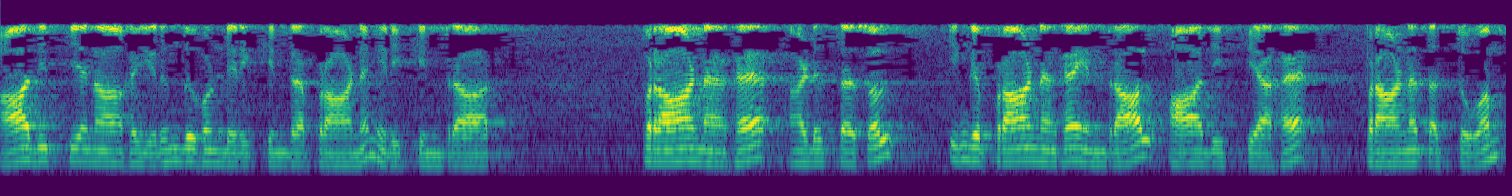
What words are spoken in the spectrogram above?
ஆதித்யனாக இருந்து கொண்டிருக்கின்ற பிராணன் இருக்கின்றார். பிராணக அடுத்த சொல் இங்கு பிராணக என்றால் ஆதித்யக பிராண தத்துவம்.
